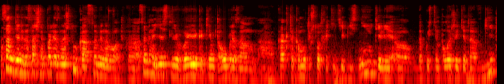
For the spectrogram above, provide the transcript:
на самом деле достаточно полезная штука, особенно вот, э, особенно если вы каким-то образом э, как-то кому-то что-то хотите объяснить или, э, допустим, положить это в гид,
